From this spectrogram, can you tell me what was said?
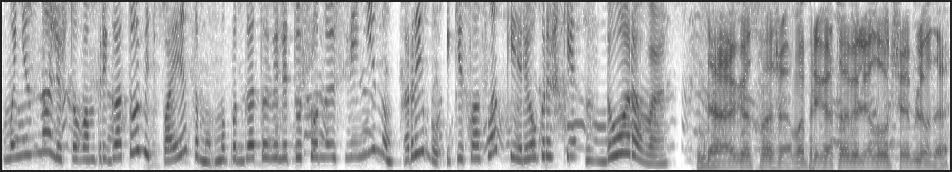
Мы не знали, что вам приготовить, поэтому мы подготовили тушеную свинину, рыбу и кисло-сладкие ребрышки. Здорово. Да, госпожа, мы приготовили лучшее блюдо.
